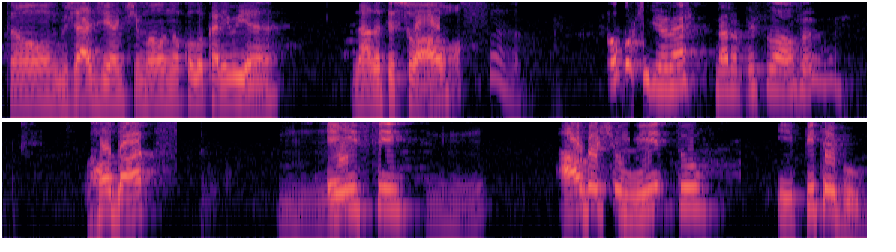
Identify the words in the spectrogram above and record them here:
Então, já de antemão, eu não colocaria o Ian. Nada pessoal. Nossa! Só um pouquinho, né? Nada pessoal. Rodox, Uhum, Ace, uhum. Albert o Mito e Peter Bull.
